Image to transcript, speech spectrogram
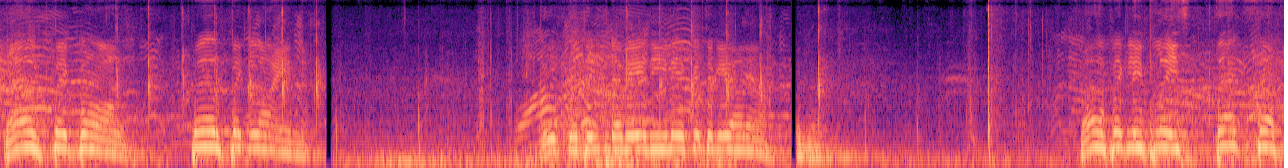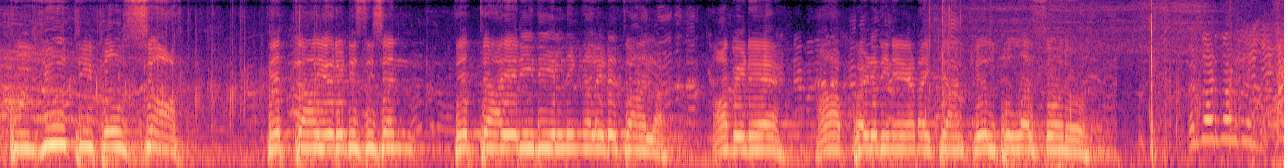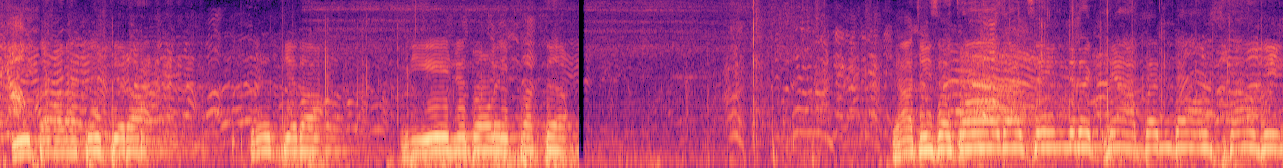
Perfect ball. Perfect line. വിക്കറ്റിന്റെ വേദിയിലേക്ക് എത്തുകയാണ് Perfectly placed. That's a beautiful shot. തെറ്റായ ഒരു ഡിസിഷൻ തെറ്റായ രീതിയിൽ നിങ്ങൾ എടുത്താൽ അവിടെ ആ പഴുതിനെ അടയ്ക്കാൻ കേൾപ്പുള്ള സോനു ഈ തവണ കൃത്യത കൃത്യത ഇനി ഏഴ് ബോളിൽ പത്ത് That is a call that's into the cap and bounce boundary.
